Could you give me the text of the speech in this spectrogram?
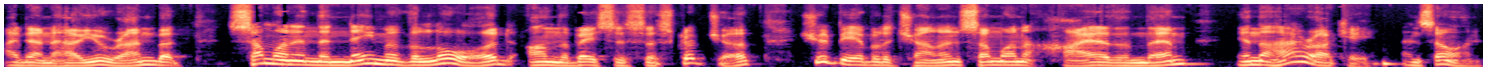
I don't know how you run, but someone in the name of the Lord, on the basis of scripture, should be able to challenge someone higher than them in the hierarchy and so on.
